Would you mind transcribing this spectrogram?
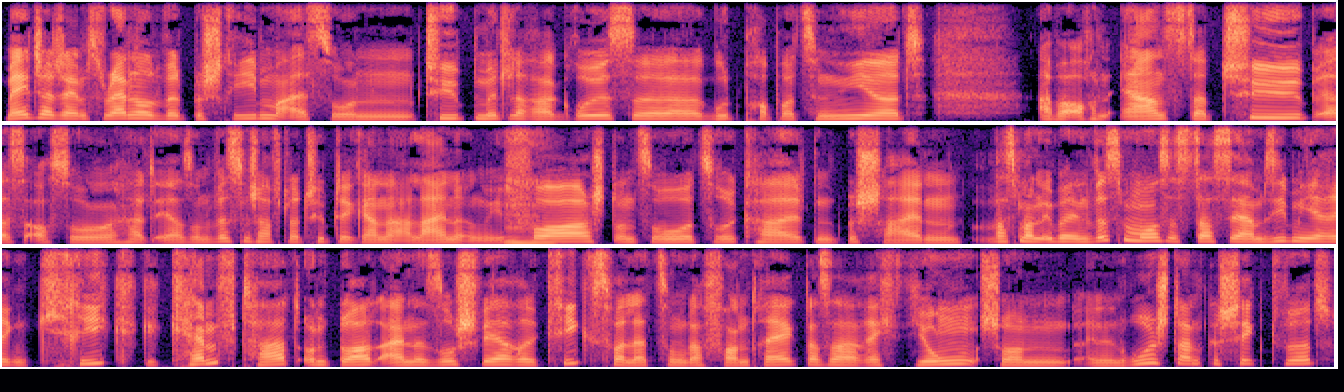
Major James Rennell wird beschrieben als so ein Typ mittlerer Größe, gut proportioniert, aber auch ein ernster Typ. Er ist auch so halt eher so ein Wissenschaftlertyp, der gerne alleine irgendwie forscht und so, zurückhaltend, bescheiden. Was man über ihn wissen muss, ist, dass er im Siebenjährigen Krieg gekämpft hat und dort eine so schwere Kriegsverletzung davonträgt, dass er recht jung schon in den Ruhestand geschickt wird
